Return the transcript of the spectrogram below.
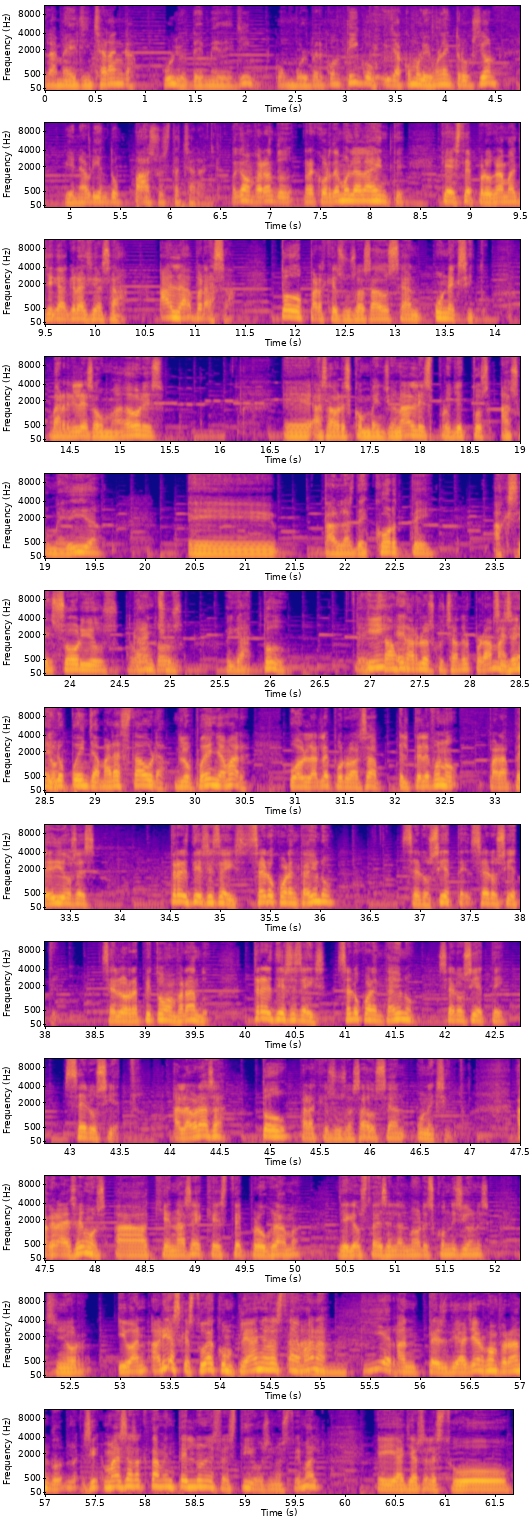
La Medellín Charanga, Julio, de Medellín, con Volver Contigo. Y ya como lo vimos en la introducción, viene abriendo paso esta charanga. Oiga, Juan Fernando, recordémosle a la gente que este programa llega gracias a A la Brasa. Todo para que sus asados sean un éxito. Barriles ahumadores, eh, asadores convencionales, proyectos a su medida, eh, tablas de corte, accesorios, Todo, ganchos. Oiga, todo. Y ahí está don Carlos escuchando el programa. sí, y ahí señor. lo pueden llamar hasta ahora. lo pueden llamar o hablarle por WhatsApp. El teléfono para pedidos es 316-041-0707. Se lo repito, Juan Fernando. 316-041-0707. A la brasa, todo para que sus asados sean un éxito. Agradecemos a quien hace que este programa llegue a ustedes en las mejores condiciones, señor Iván Arias, que estuvo de cumpleaños esta semana. Antier. Antes de ayer, Juan Fernando. Sí, más exactamente el lunes festivo, si no estoy mal. Y ayer se le estuvo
